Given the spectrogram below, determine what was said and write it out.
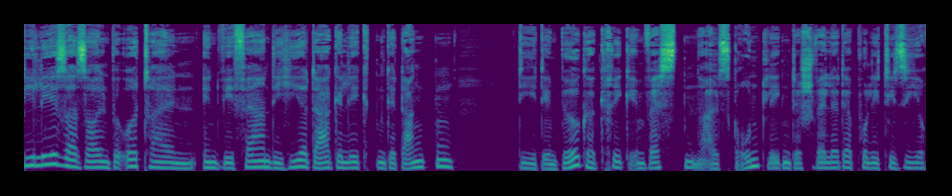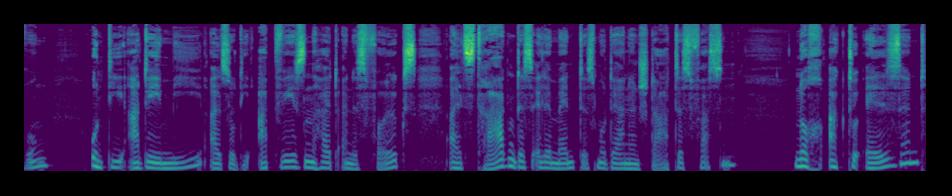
die Leser sollen beurteilen, inwiefern die hier dargelegten Gedanken, die den Bürgerkrieg im Westen als grundlegende Schwelle der Politisierung und die Ademie, also die Abwesenheit eines Volks, als tragendes Element des modernen Staates fassen, noch aktuell sind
